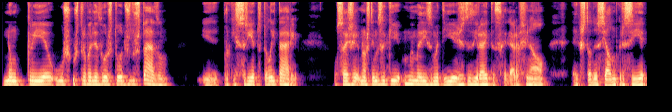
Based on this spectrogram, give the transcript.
não queria os, os trabalhadores todos do Estado, porque isso seria totalitário. Ou seja, nós temos aqui uma Marisa Matias de direita, se calhar afinal a questão da social-democracia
